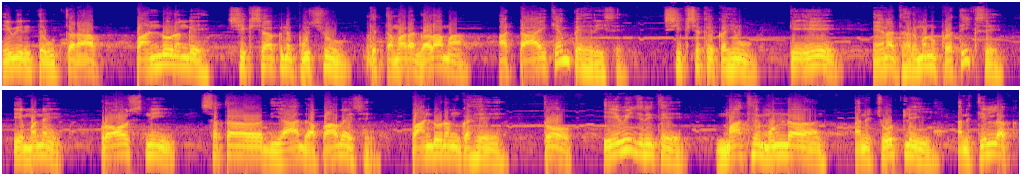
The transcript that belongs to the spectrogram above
એવી રીતે ઉત્તર આપ. પાંડુરંગે શિક્ષકને પૂછ્યું કે, તમારા ગળામાં આ ટાઈ કેમ પહેરી છે? શિક્ષકે કહ્યું કે, એ એના ધર્મનું પ્રતીક છે. એ મને ક્રોસની સતત યાદ અપાવે છે. પાંડુરંગ કહે, તો એવી જ રીતે માથે મુંડન અને ચોટલી અને તિલક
